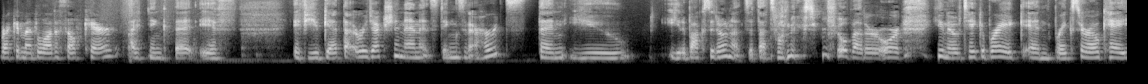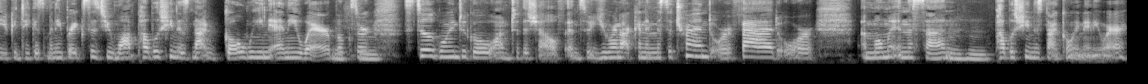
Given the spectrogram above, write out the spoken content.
recommend a lot of self-care. I think that if if you get that rejection and it stings and it hurts, then you eat a box of donuts if that's what makes you feel better. Or you know take a break and breaks are okay. You can take as many breaks as you want. Publishing is not going anywhere. Books are mm-hmm. still going to go onto the shelf. And so you are not going to miss a trend or a fad or a moment in the sun. Mm-hmm. Publishing is not going anywhere.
